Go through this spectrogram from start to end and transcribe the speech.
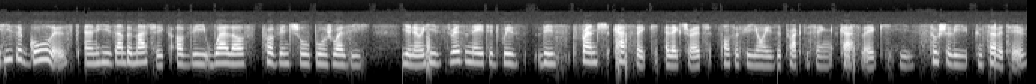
he's a Gaullist and he's emblematic of the well-off provincial bourgeoisie. You know, he's resonated with this French Catholic electorate. François Fillon is a practicing Catholic. He's socially conservative.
